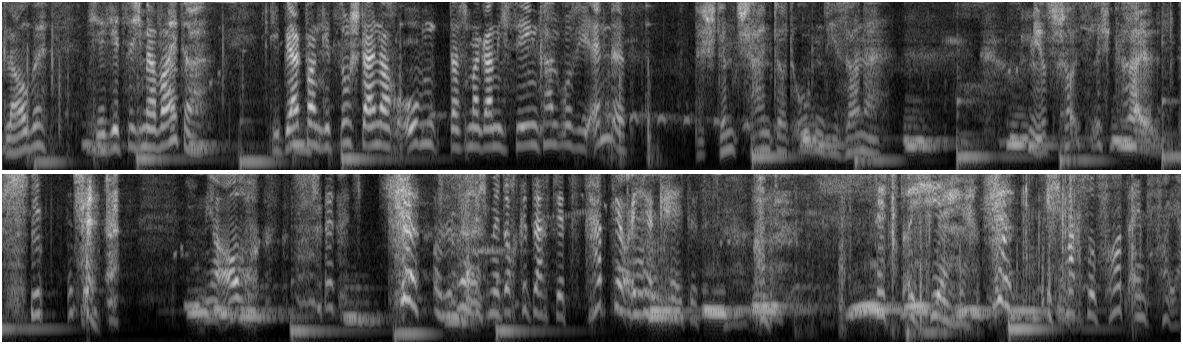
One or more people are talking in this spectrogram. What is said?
Glaube, hier geht's nicht mehr weiter. Die Bergwand geht so steil nach oben, dass man gar nicht sehen kann, wo sie endet. Bestimmt scheint dort oben die Sonne. Mir ist scheußlich kalt. Mir auch. Oh, das habe ich mir doch gedacht. Jetzt habt ihr euch erkältet. Kommt, setzt euch hierher. Ich mache sofort ein Feuer.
